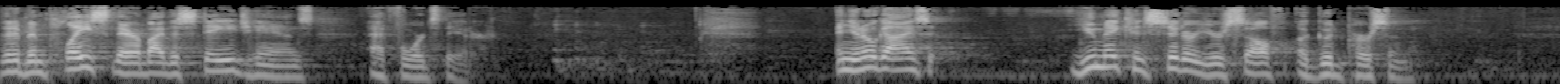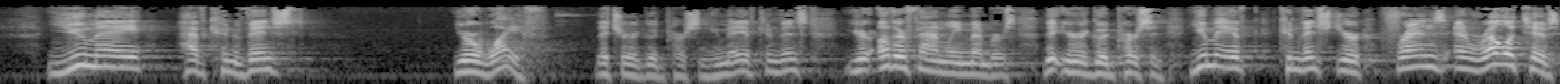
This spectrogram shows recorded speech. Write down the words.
that had been placed there by the stagehands at Ford's Theater. And you know, guys, you may consider yourself a good person. You may have convinced your wife that you're a good person. You may have convinced your other family members that you're a good person. You may have convinced your friends and relatives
